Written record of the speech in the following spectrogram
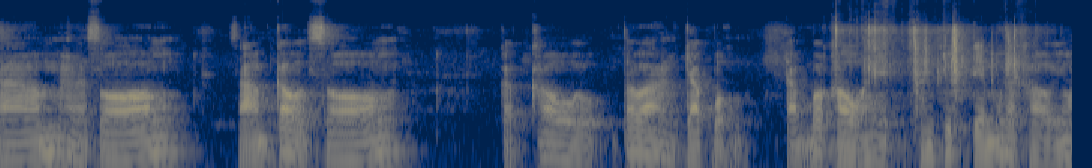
สามหาสองสามเก้าสองกับเขาตะว่าจับบ่จับบ่เขาให้คันจุดเต็มมันก็เขาอยู่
